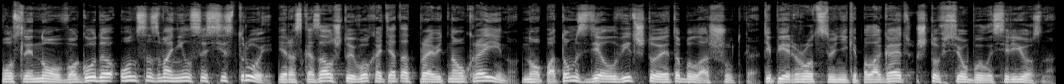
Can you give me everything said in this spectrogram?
После Нового года он созвонился с сестрой и рассказал, что его хотят отправить на Украину, но потом сделал вид, что это была шутка. Теперь родственники полагают, что все было серьезно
